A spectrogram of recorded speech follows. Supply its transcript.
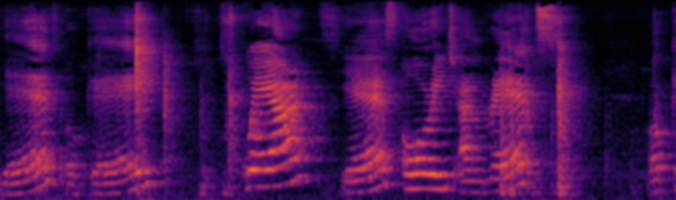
Yes, okay. Square, yes, orange and reds. Ok.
